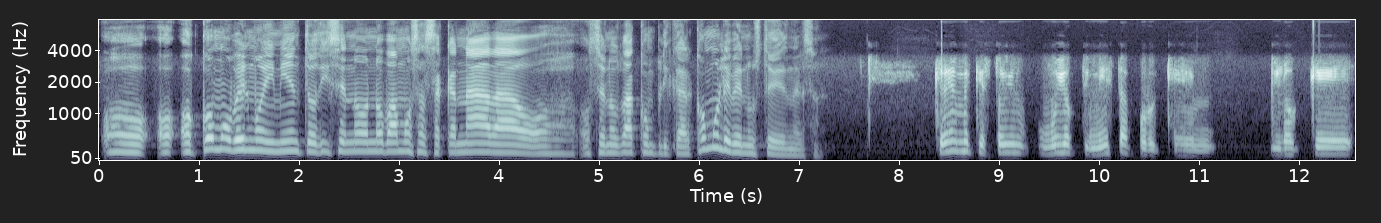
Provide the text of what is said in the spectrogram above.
¿O, o, o cómo ve el movimiento? Dice, no, no vamos a sacar nada o, o se nos va a complicar. ¿Cómo le ven ustedes, Nelson? Créanme que estoy muy optimista porque lo que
